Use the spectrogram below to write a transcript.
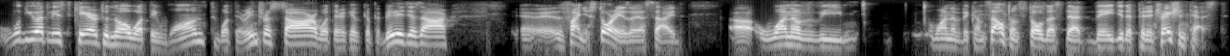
would you at least care to know what they want, what their interests are, what their capabilities are? Uh, funny story as an aside. Uh, one of the one of the consultants told us that they did a penetration test,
